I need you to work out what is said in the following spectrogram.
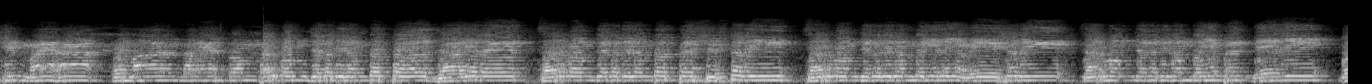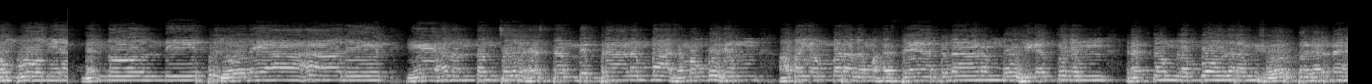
चिन्मयः जायते। सर्वं जगदिदं दत्तशिष्टवे सर्वं जगदिदं दयिलयमेशवे सर्वं जगदिदं दय प्रद्येने बभूमिरन्नोन्दे प्रचोदयाहादे एहदन्तं च गृहस्थं बिभ्राणं वासमङ्गुषम् अपयं वरदं हस्तेऽर्ददानं मोहिकध्वजं रक्तं लम्बोदरं शोर्पकर्णः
